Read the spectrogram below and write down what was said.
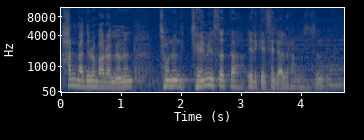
한마디로 말하면은 저는 재밌었다 이렇게 생각을 하고 싶습니다.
